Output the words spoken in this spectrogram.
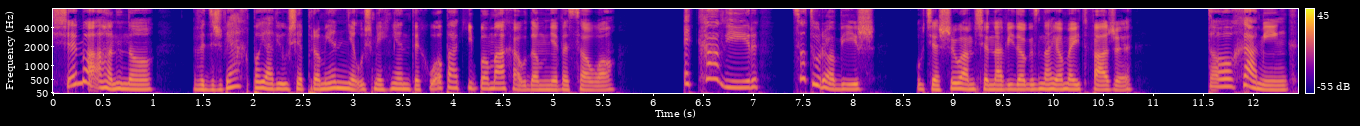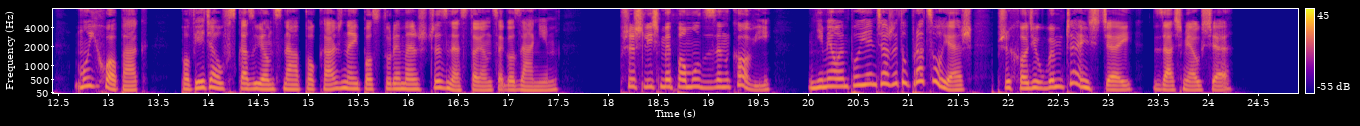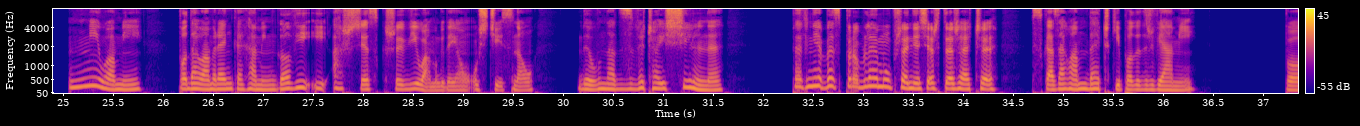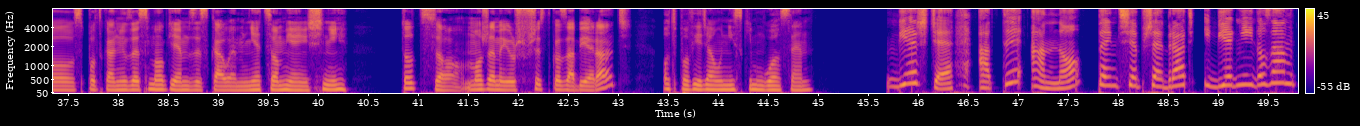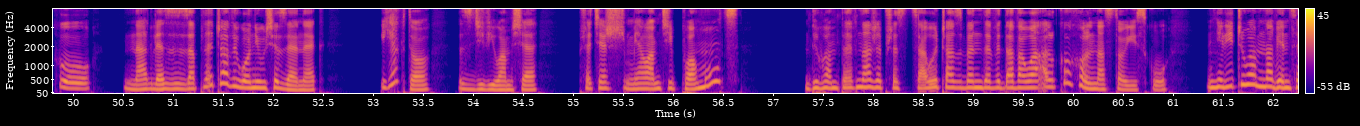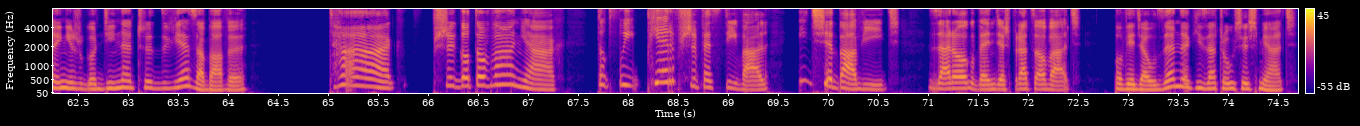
Siema, Anno! W drzwiach pojawił się promiennie uśmiechnięty chłopak i pomachał do mnie wesoło. Ekawir, co tu robisz? Ucieszyłam się na widok znajomej twarzy. To Hamming, mój chłopak, powiedział wskazując na pokaźnej postury mężczyznę stojącego za nim. Przyszliśmy pomóc Zenkowi. Nie miałem pojęcia, że tu pracujesz. Przychodziłbym częściej, zaśmiał się. Miło mi. Podałam rękę Hamingowi i aż się skrzywiłam, gdy ją uścisnął. Był nadzwyczaj silny. Pewnie bez problemu przeniesiesz te rzeczy. Wskazałam beczki pod drzwiami. Po spotkaniu ze smokiem zyskałem nieco mięśni. To co, możemy już wszystko zabierać? Odpowiedział niskim głosem. Bierzcie, a ty, Anno, pędź się przebrać i biegnij do zamku. Nagle z zaplecza wyłonił się Zenek. Jak to? Zdziwiłam się. Przecież miałam ci pomóc? Byłam pewna, że przez cały czas będę wydawała alkohol na stoisku. Nie liczyłam na więcej niż godzinę czy dwie zabawy. Tak, w przygotowaniach. To twój pierwszy festiwal. Idź się bawić. Za rok będziesz pracować. Powiedział Zenek i zaczął się śmiać.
